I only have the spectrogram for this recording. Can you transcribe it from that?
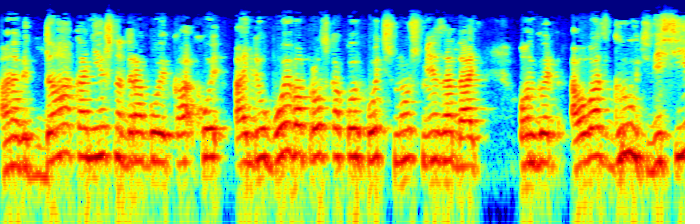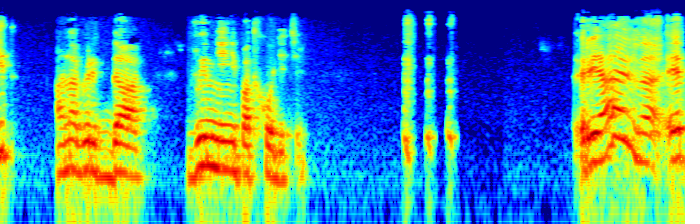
Она говорит, да, конечно, дорогой, а любой вопрос, какой хочешь, можешь мне задать. Он говорит, а у вас грудь висит? Она говорит, да, вы мне не подходите. Реально, это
